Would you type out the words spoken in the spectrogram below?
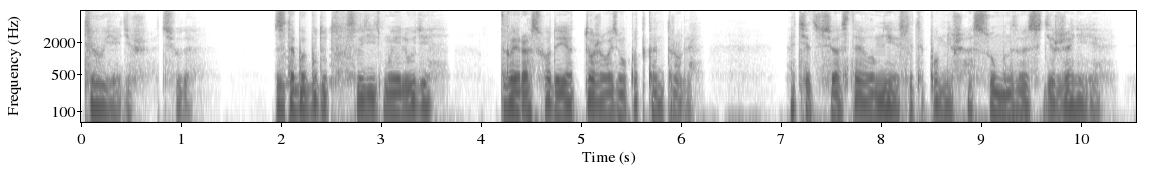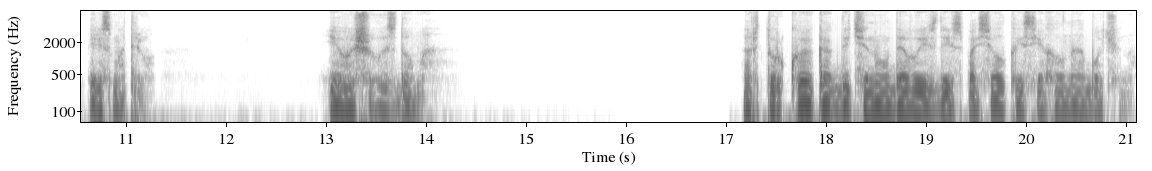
ты уедешь отсюда. За тобой будут следить мои люди. Твои расходы я тоже возьму под контроль. Отец все оставил мне, если ты помнишь, а сумму на твое содержание я пересмотрю. И вышел из дома. Артур кое-как дотянул до выезда из поселка и съехал на обочину.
